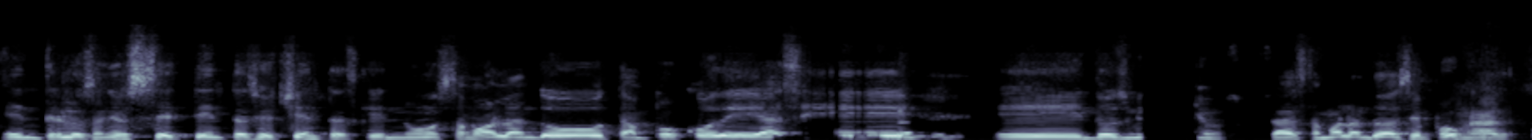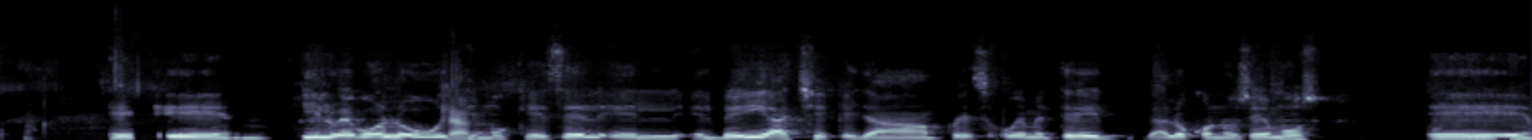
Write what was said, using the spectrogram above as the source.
entre los años 70 y 80, que no estamos hablando tampoco de hace eh, 2000 años. O sea, estamos hablando de hace poco. Una- Eh, eh, y luego lo Claro. último, que es el, el, el VIH, que ya pues obviamente ya lo conocemos, eh,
